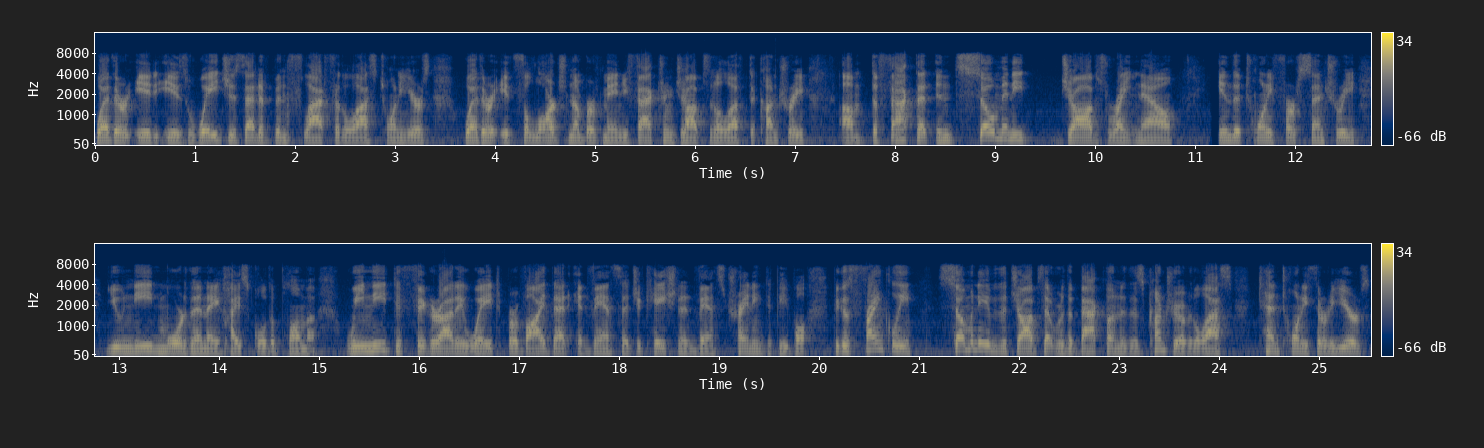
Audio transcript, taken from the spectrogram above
whether it is wages that have been flat for the last 20 years, whether it's the large number of manufacturing jobs that have left the country, um, the fact that in so many jobs right now, in the 21st century, you need more than a high school diploma. We need to figure out a way to provide that advanced education, advanced training to people, because frankly, so many of the jobs that were the backbone of this country over the last 10, 20, 30 years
